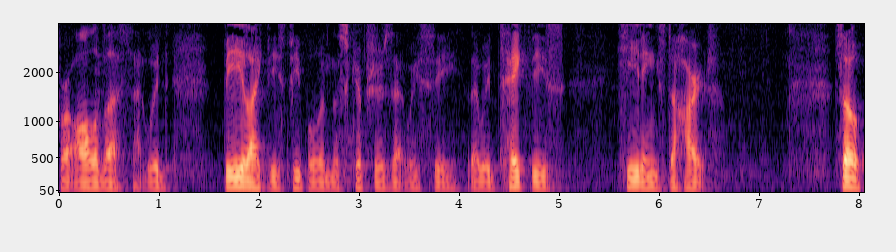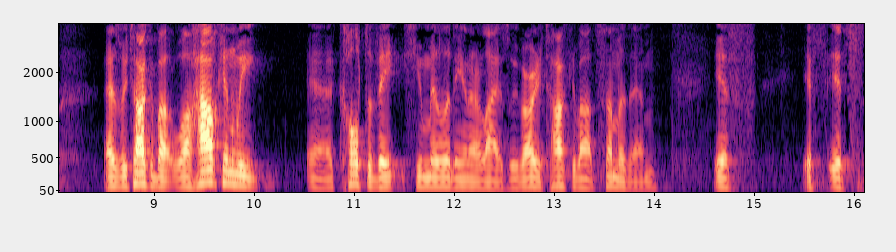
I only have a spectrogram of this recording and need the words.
for all of us, that would be like these people in the scriptures that we see, that we'd take these heatings to heart. So, as we talk about, well, how can we uh, cultivate humility in our lives? We've already talked about some of them. If, if it's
